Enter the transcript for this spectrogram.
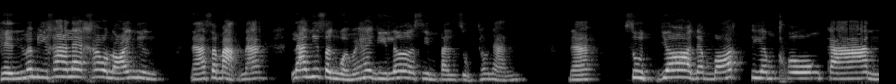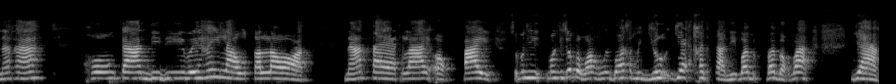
เห็นว่ามีค่าแรกเข้าร้อยหนึ่งนะสมัครนะและนนี้สงวนไว้ให้ดีลเลอร์ซิมปันสุขเท่านั้นนะ สุดยอดนะบอสเตรียมโครงการนะคะ โครงการดีๆ ไว้ให้เราตลอดนะแตกลายออกไปบางทีบางทีจะบอกว่าเฮ้ยบอสทำไมเยอะแยะขนาดนี้บอสบอสบอกว่า อยาก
